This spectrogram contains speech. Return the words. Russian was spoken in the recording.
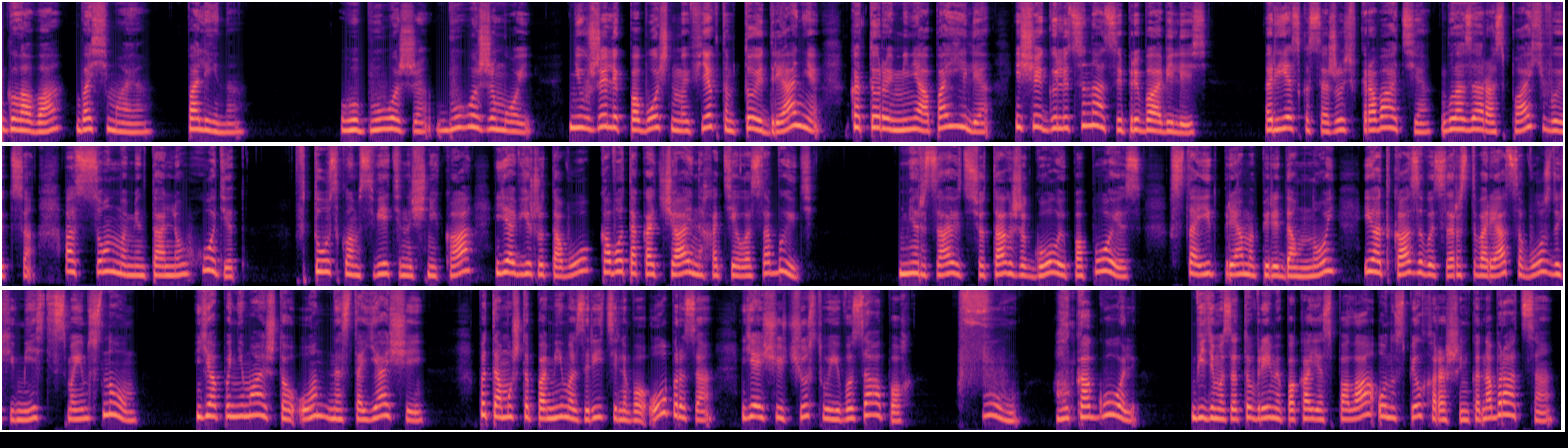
Глава восьмая. Полина. О боже, боже мой! Неужели к побочным эффектам той дряни, которой меня опоили, еще и галлюцинации прибавились? Резко сажусь в кровати, глаза распахиваются, а сон моментально уходит. В тусклом свете ночника я вижу того, кого так отчаянно хотела забыть. Мерзавец все так же голый по пояс, стоит прямо передо мной и отказывается растворяться в воздухе вместе с моим сном. Я понимаю, что он настоящий, потому что помимо зрительного образа я еще чувствую его запах. Фу, алкоголь. Видимо, за то время, пока я спала, он успел хорошенько набраться.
